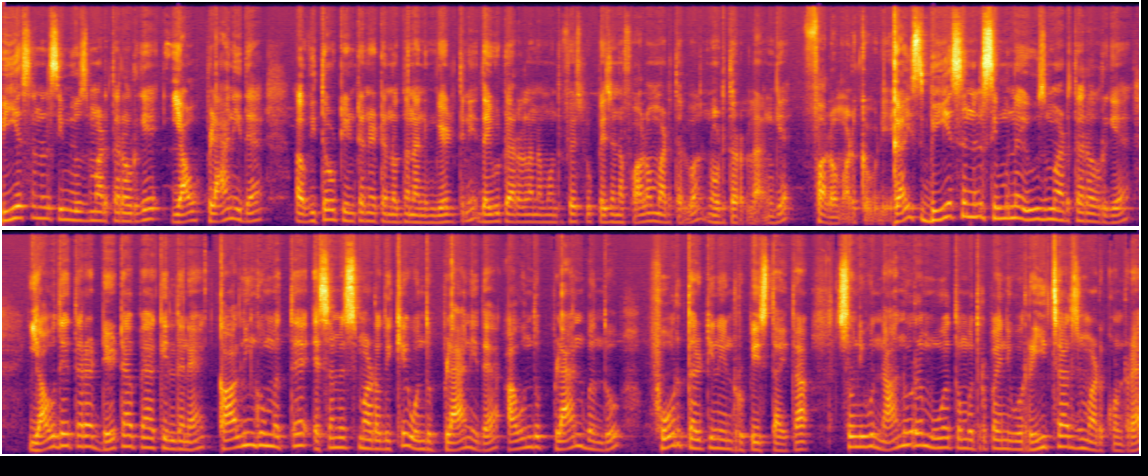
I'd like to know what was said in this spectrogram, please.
B S N L SIM use ಮಾಡ್ತಾರವ್ರಿಗೆ ಯಾವ ಪ್ಲ್ಯಾನ್ ಇದೆ ವಿತೌಟ್ ಇಂಟರ್ನೆಟ್ ಅನ್ನೋದನ್ನ ನಾನು ನಿಮ್ಗೆ ಹೇಳ್ತೀನಿ. ದಯವಿಟ್ಟು ಯಾರಲ್ಲ ನಮ್ಮ ಒಂದು ಫೇಸ್ಬುಕ್ ಪೇಜನ್ನು ಫಾಲೋ ಮಾಡ್ತಲ್ವ ನೋಡ್ತಾರಲ್ಲ ಹಂಗೆ ಫಾಲೋ ಮಾಡ್ಕೊಬಿಡಿ. Guys B S N L ಸಿಮ್ಮನ್ನು ಯೂಸ್ ಮಾಡ್ತಾರವ್ರಿಗೆ ಯಾವುದೇ ಥರ ಡೇಟಾ ಪ್ಯಾಕ್ ಇಲ್ಲದೇ ಕಾಲಿಂಗು ಮತ್ತು ಎಸ್ ಎಂ ಎಸ್ ಮಾಡೋದಕ್ಕೆ ಒಂದು ಪ್ಲ್ಯಾನ್ ಇದೆ. ಆ ಒಂದು ಪ್ಲ್ಯಾನ್ ಬಂದು ಫೋರ್ ತರ್ಟಿ ನೈನ್ ರುಪೀಸ್ ಆಯಿತಾ? ಸೊ ನೀವು ನಾನ್ನೂರ ಮೂವತ್ತೊಂಬತ್ತು ರೂಪಾಯಿ ನೀವು ರೀಚಾರ್ಜ್ ಮಾಡಿಕೊಂಡ್ರೆ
